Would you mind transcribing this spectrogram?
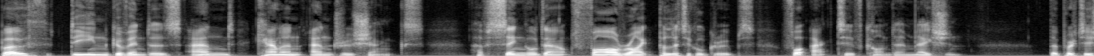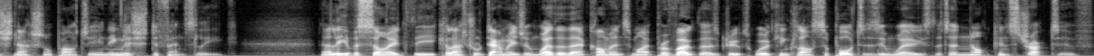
both Dean Govenders and Canon Andrew Shanks have singled out far right political groups for active condemnation the British National Party and English Defence League. Now, leave aside the collateral damage and whether their comments might provoke those groups' working class supporters in ways that are not constructive.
